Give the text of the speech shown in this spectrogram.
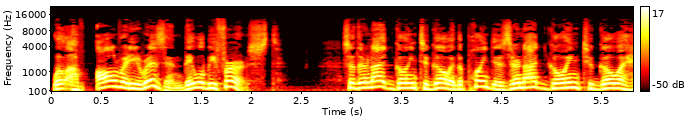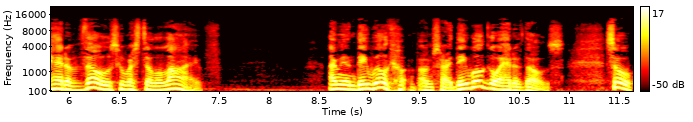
will have already risen. They will be first. So they're not going to go. And the point is, they're not going to go ahead of those who are still alive. I mean, they will go, I'm sorry, they will go ahead of those. So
